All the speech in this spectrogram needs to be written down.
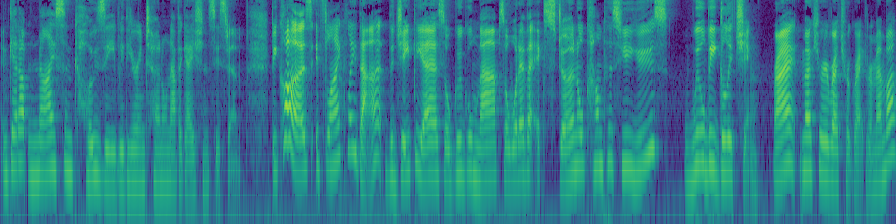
and get up nice and cozy with your internal navigation system. Because it's likely that the GPS or Google Maps or whatever external compass you use will be glitching, right? Mercury retrograde, remember?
